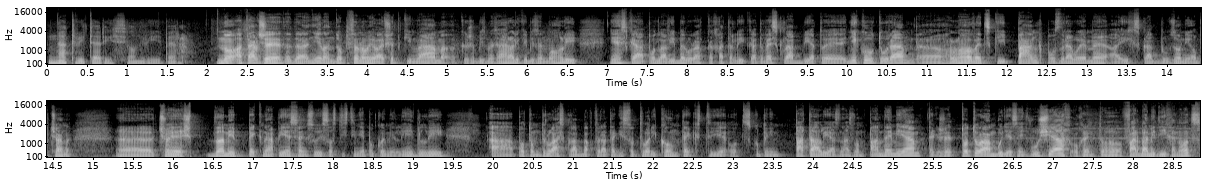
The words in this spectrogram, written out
na Twitteri silný výber. No a takže teda nielen Dobsonovi, ale aj všetkým vám, že akože by sme zahrali, keby sme mohli dneska podľa výberu Radka Chatrlíka dve skladby a to je Nekultúra, uh, Hlhovecký punk, pozdravujeme a ich skladbu Vzorný občan, uh, čo je veľmi pekná pieseň v súvislosti s tým nepokojmi Lidly. A potom druhá skladba, ktorá takisto tvorí kontext, je od skupiny Patália s názvom Pandémia. Takže toto vám bude znieť v ušiach, okrem toho Farbami dýcha noc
